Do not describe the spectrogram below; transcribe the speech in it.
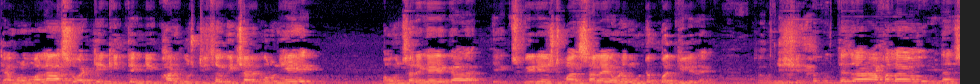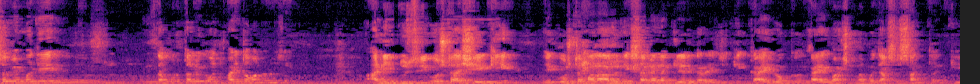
त्यामुळं मला असं वाटते की त्यांनी फार गोष्टीचा विचार करून हे भाऊंसारख्या एका एक्सपिरियन्स्ड माणसाला एवढं मोठं पद दिलेलं आहे. तर निश्चितपणे त्याचा आम्हाला विधानसभेमध्ये इंदापूर तालुक्यामध्ये फायदा होणारच आहे. आणि दुसरी गोष्ट अशी आहे की एक गोष्ट मला अजून एक सगळ्यांना क्लिअर करायची की काही लोक काही भाषणामध्ये असं सांगतात की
